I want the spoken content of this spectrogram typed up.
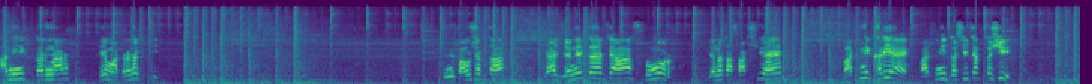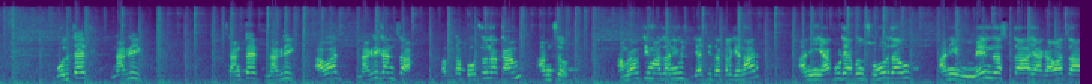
आम्ही करणार हे मात्र नक्की. तुम्ही पाहू शकता या जनतेच्या समोर जनता साक्षी आहे. बातमी खरी आहे बातमी जशीच्या तशी. बोलतायत नागरिक सांगतायत नागरिक आवाज नागरिकांचा. फक्त पोहोचवणं काम आमचं. अमरावती माझा न्यूज याची दखल घेणार आणि यापुढे आपण समोर जाऊ आणि मेन रस्ता या गावाचा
